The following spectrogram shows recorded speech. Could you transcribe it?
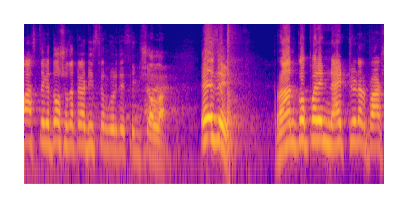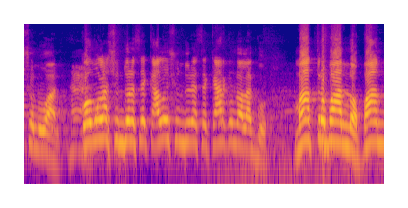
পাঁচ থেকে দশ হাজার টাকা ডিসকাউন্ট করে দিচ্ছি ইনশাল্লাহ। এই যে রান কোম্পানির নাইট ট্রেডার ভার্সন ওয়ান হ্যাঁ। কমলা সুন্দর আছে কালো সুন্দর আছে কার কোনটা লাগবো? মাত্র বান্ন বান্ন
